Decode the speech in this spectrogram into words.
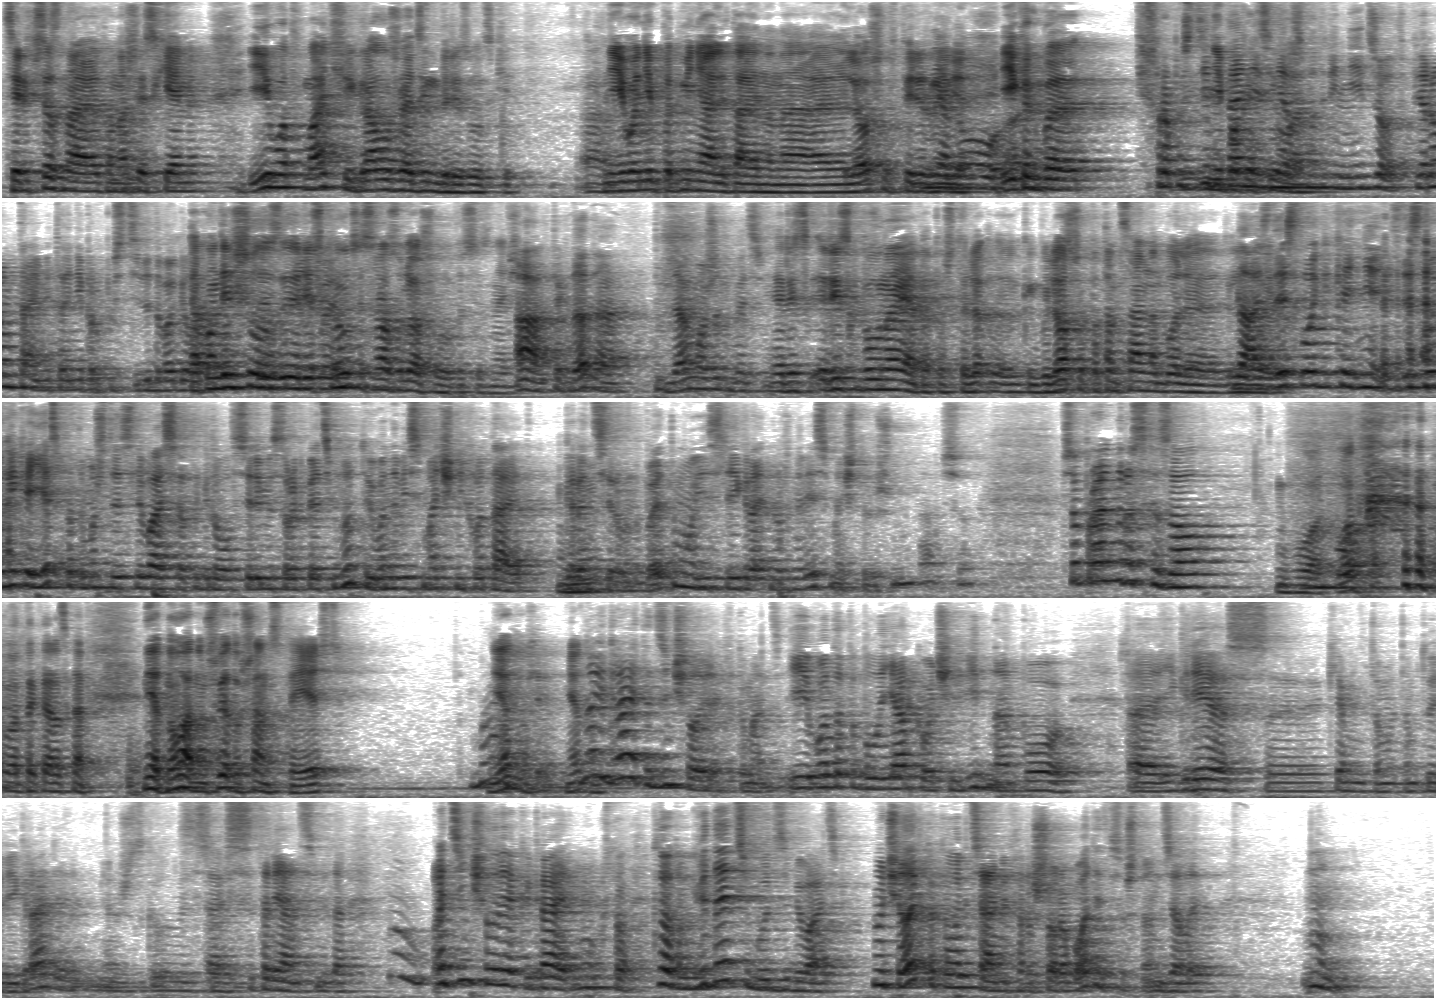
Теперь все знают о нашей схеме. И вот в матче играл уже один Березутский. А, Его не подменяли тайно на Лешу в перерыве. Не, ну, И как бы... Пропустили Не тайм, покатило. нет, смотри, не идет. В первом тайме-то они пропустили два гола. Так он решил есть, рискнуть и сразу Лешу выпустить, значит. А, тогда да. Да, может быть. Риск, риск был на это, то что Лё- как бы Леша потенциально более голевой. Да, здесь логика не, здесь логика есть, потому что если Вася отыгрывал все время 45 минут, то его на весь матч не хватает гарантированно. Поэтому если играть нужно весь матч, то решил, ну да, все. Все правильно рассказал. Вот, вот, вот такая расклад. Нет, ну ладно, у шведов шансы-то есть. Маленький. Нету? Но играет один человек в команде. И вот это было ярко очень видно по э, игре с э, кем они там в этом туре играли, я уже с головы С с итальянцами, да. Ну, один человек играет, ну кто? Кто там, Гвидетти будет забивать? Ну, человек только локтями хорошо работает, все, что он делает. Ну,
